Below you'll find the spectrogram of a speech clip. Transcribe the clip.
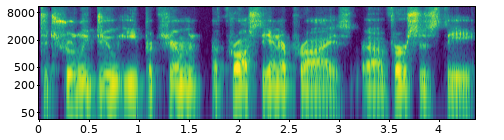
to truly do e-procurement across the enterprise uh, versus the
